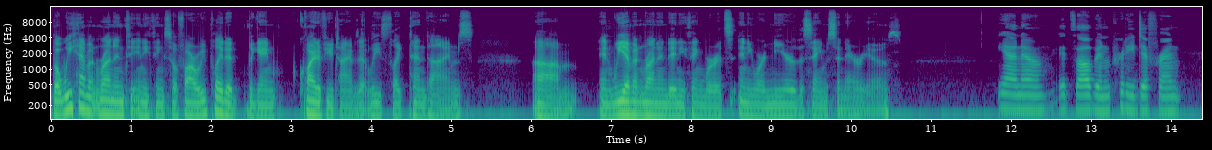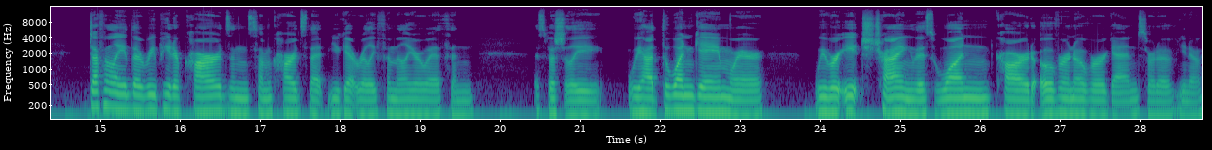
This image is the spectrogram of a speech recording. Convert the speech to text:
but we haven't run into anything so far. We've played it the game quite a few times, at least like ten times, um, and we haven't run into anything where it's anywhere near the same scenarios. Yeah, no, it's all been pretty different. Definitely the repeat of cards and some cards that you get really familiar with and especially we had the one game where we were each trying this one card over and over again sort of you know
